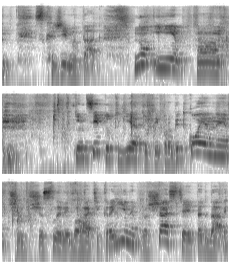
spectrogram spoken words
скажімо так. Ну і е, в кінці тут є тут і про біткоїни, чи щасливі багаті країни, про щастя і так далі.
